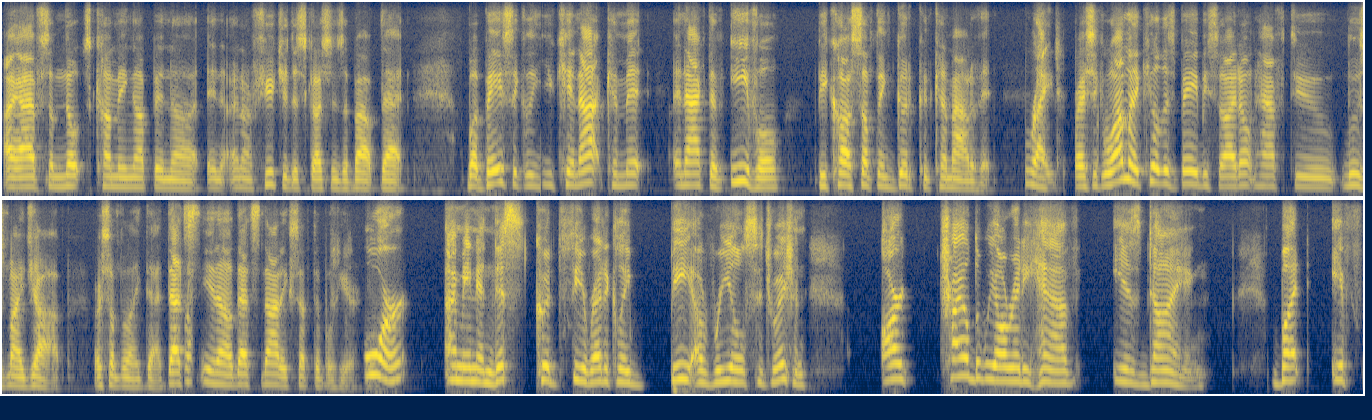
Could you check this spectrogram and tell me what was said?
I have some notes coming up in uh in, in our future discussions about that. But basically, you cannot commit an act of evil because something good could come out of it. Right. Right. So, well, I'm going to kill this baby so I don't have to lose my job or something like that. That's you know that's not acceptable here. Or I mean, and this could theoretically be a real situation. Our child that we already have is dying. But if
